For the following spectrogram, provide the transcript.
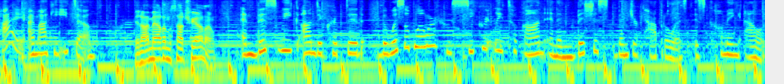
Hi, I'm Aki Ito. And I'm Adam Satariano. And this week on Decrypted, the whistleblower who secretly took on an ambitious venture capitalist is coming out,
